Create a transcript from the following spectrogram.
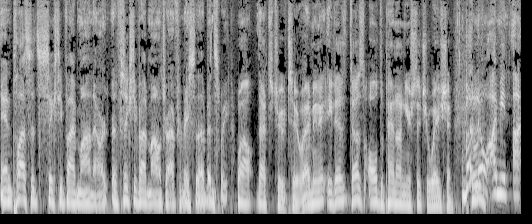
And plus, it's 65 mile an hour, uh, 65 mile drive for me, so that'd been sweet. well, that's true too. I mean, it, it does, does all depend on your situation. But So- no, I mean, I,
